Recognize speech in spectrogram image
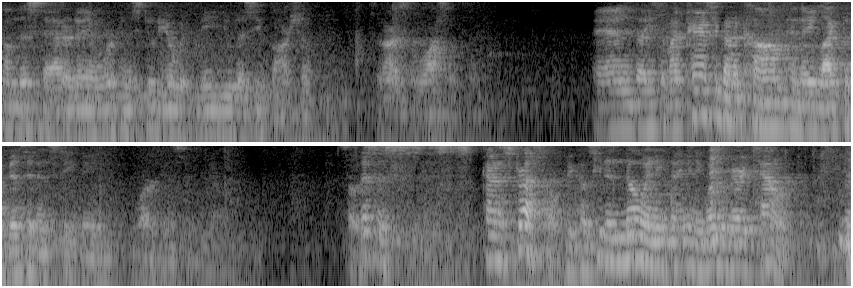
come this Saturday and work in the studio with me, Ulysses Marshall, who's an artist from Washington. And he said, my parents are going to come and they like to visit and see me work in the studio. So this is kind of stressful because he didn't know anything and he wasn't very talented. so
